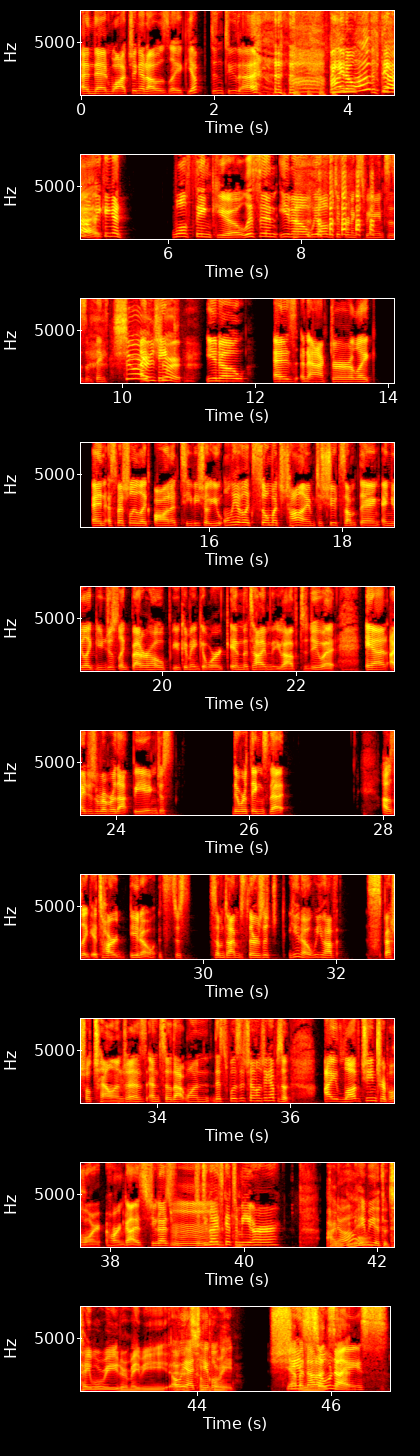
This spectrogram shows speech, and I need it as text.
and then watching it, I was like, Yep, didn't do that. but you know, the thing about making a well, thank you. Listen, you know, we all have different experiences of things. sure, think, sure. you know, as an actor, like, and especially like on a TV show, you only have like so much time to shoot something, and you like, you just like better hope you can make it work in the time that you have to do it. And I just remember that being just, there were things that I was like, it's hard, you know, it's just sometimes there's a, you know, you have special challenges. And so that one, this was a challenging episode. I love Jeanne Tripplehorn, horn, guys. Do you guys, did you guys mm. get to meet her? I No. maybe at the table read or maybe Oh at yeah, some table point. read. She's Yeah, but not so nice.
